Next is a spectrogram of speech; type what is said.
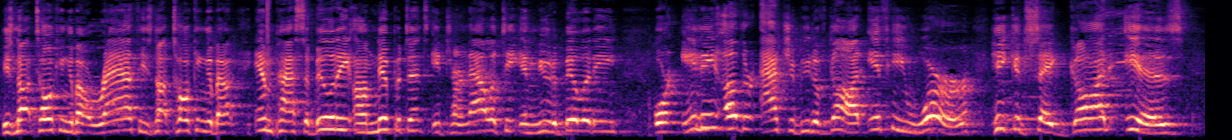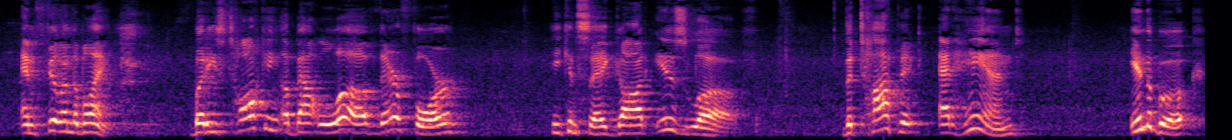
He's not talking about wrath. He's not talking about impassibility, omnipotence, eternality, immutability, or any other attribute of God. If he were, he could say, God is, and fill in the blank. But he's talking about love, therefore, he can say, God is love. The topic at hand in the book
